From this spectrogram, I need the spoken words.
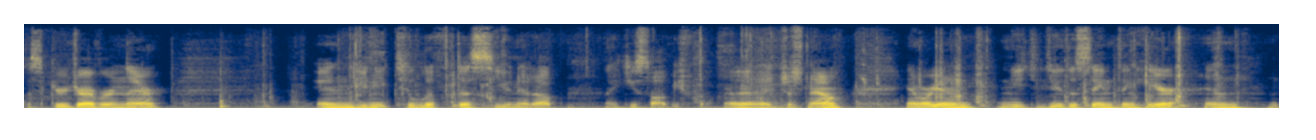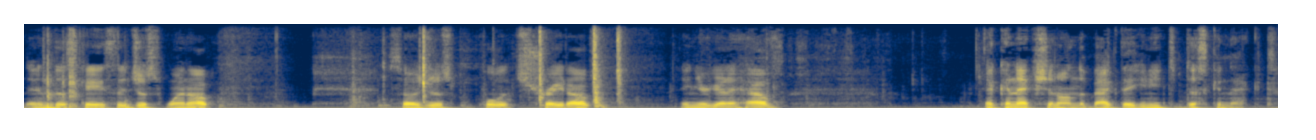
a screwdriver in there and you need to lift this unit up like you saw before uh, just now. And we're going to need to do the same thing here. And in this case it just went up. So just pull it straight up and you're going to have a connection on the back that you need to disconnect.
